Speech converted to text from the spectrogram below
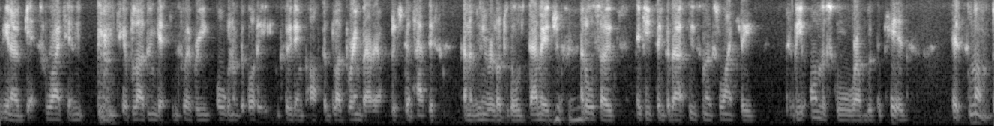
you know gets right in to your blood and gets into every organ of the body, including past the blood-brain barrier, which can have this kind of neurological damage. Mm-hmm. And also, if you think about who's most likely to be on the school run with the kids, it's mums.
